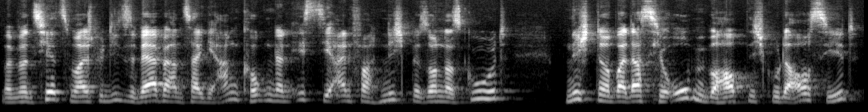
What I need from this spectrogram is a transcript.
wenn wir uns hier zum Beispiel diese Werbeanzeige angucken, dann ist die einfach nicht besonders gut. Nicht nur, weil das hier oben überhaupt nicht gut aussieht,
